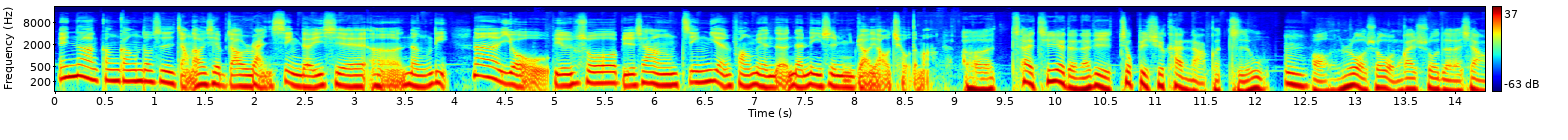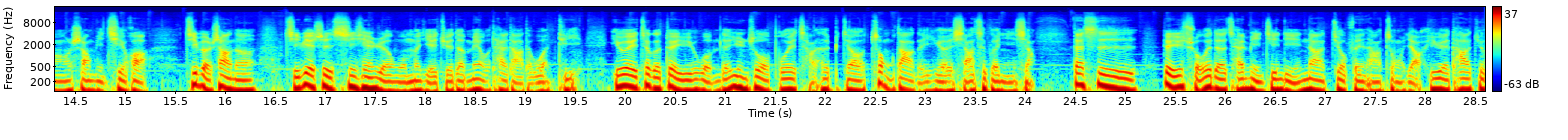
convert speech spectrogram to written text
诶，那刚刚都是讲到一些比较软性的一些呃能力，那有比如说，比如像经验方面的能力是你比较要求的吗？呃，在经验的能力就必须看哪个职务。嗯，哦，如果说我们刚才说的像商品企划。基本上呢，即便是新鲜人，我们也觉得没有太大的问题，因为这个对于我们的运作不会产生比较重大的一个瑕疵跟影响。但是对于所谓的产品经理，那就非常重要，因为他就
